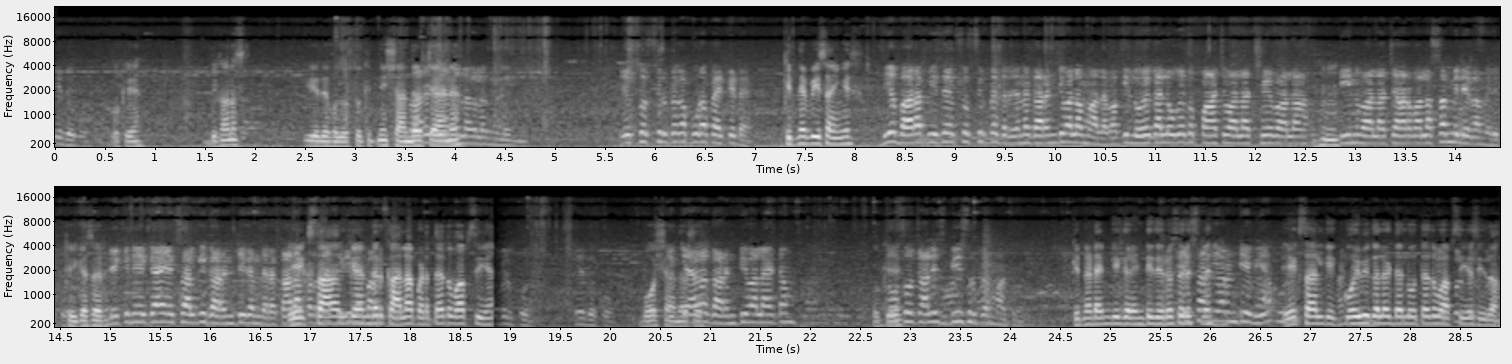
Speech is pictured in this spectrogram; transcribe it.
ये देखो। ओके। दिखाना ये देखो दोस्तों कितनी शानदार चैन है। अलग अलग मिलेंगे। एक सौ अस्सी रुपये का पूरा पैकेट है। कितने पीस आएँगे? ये बारह पीस है एक सौ अस्सी रुपये दर्जन है। गारंटी वाला माल है। बाकी लोहे का लोगे तो पाँच वाला छह वाला हम्म। तीन वाला चार वाला सब मिलेगा मेरे ठीक है सर। लेकिन ये क्या है एक साल की गारंटी के अंदर है। एक साल के अंदर काला पड़ता है तो वापसी है बिल्कुल। ये देखो। बहुत शानदार गारंटी वाला आइटम दो सौ चालीस बीस रुपये मात्र। कितना टाइम की गारंटी दे रहे हो सर इसमें? गारंटी है भैया एक साल की कोई भी कलर डल होता है तो वापसी है सीधा।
